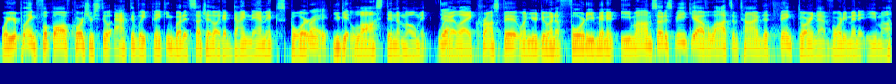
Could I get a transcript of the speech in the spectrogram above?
where you're playing football. Of course, you're still actively thinking, but it's such a like a dynamic sport. Right. You get lost in the moment. Where Yeah. like CrossFit, when you're doing a 40 minute EMOM, so to speak, you have lots of time to think during that 40 minute EMOM.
